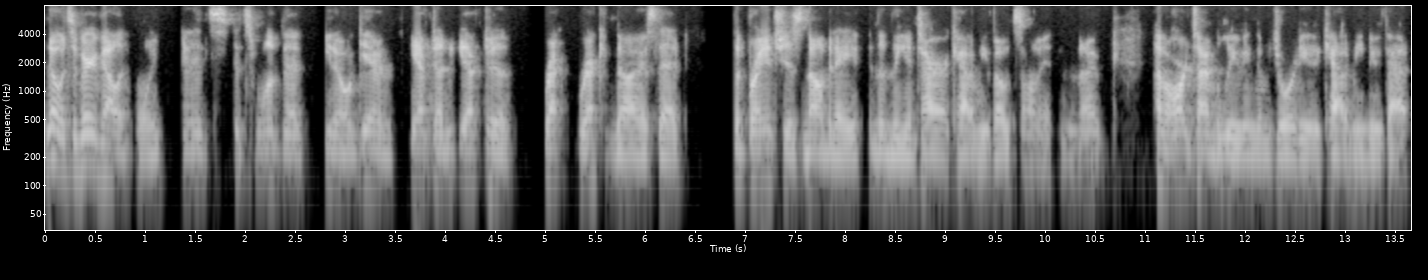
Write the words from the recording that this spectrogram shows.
No, it's a very valid point, and it's it's one that you know again you have to you have to rec- recognize that the branches nominate and then the entire academy votes on it. And I have a hard time believing the majority of the academy knew that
